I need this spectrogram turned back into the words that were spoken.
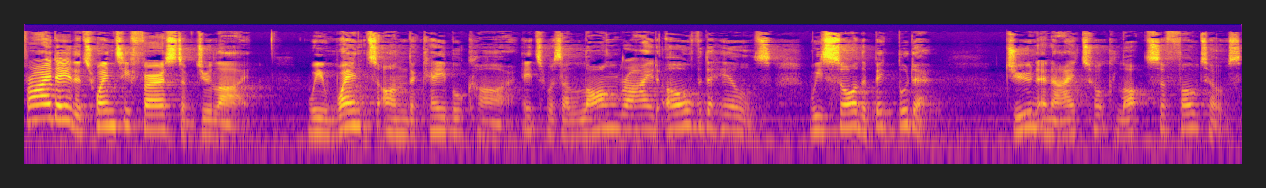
Friday, the 21st of July. We went on the cable car. It was a long ride over the hills. We saw the big Buddha. June and I took lots of photos.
